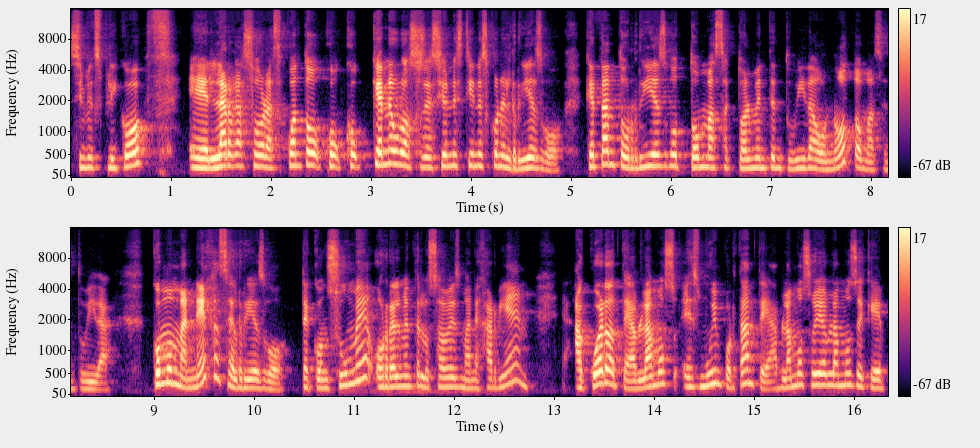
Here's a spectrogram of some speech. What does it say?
¿Sí me explico? Eh, largas horas. ¿Cuánto, ¿Qué neuroasociaciones tienes con el riesgo? ¿Qué tanto riesgo tomas actualmente en tu vida o no tomas en tu vida? ¿Cómo manejas el riesgo? ¿Te consume o realmente lo sabes manejar bien? Acuérdate, hablamos, es muy importante, hablamos hoy, hablamos de que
